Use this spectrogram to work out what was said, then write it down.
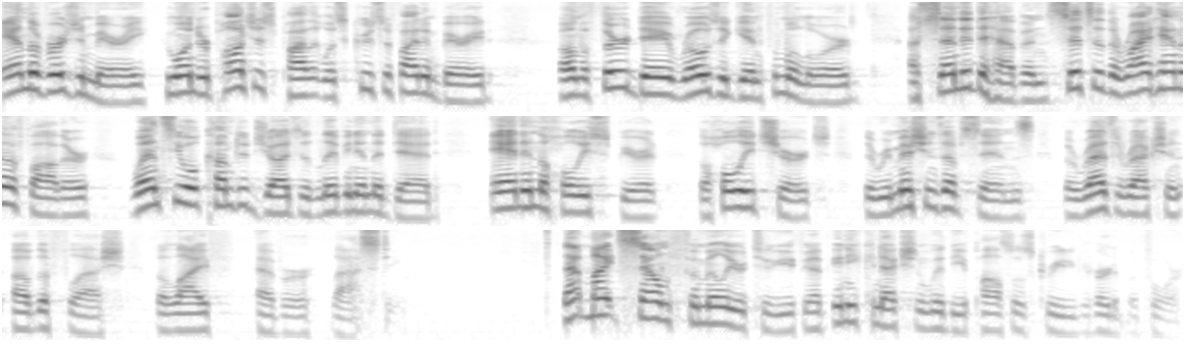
and the Virgin Mary, who under Pontius Pilate was crucified and buried, on the third day rose again from the Lord, ascended to heaven, sits at the right hand of the Father, whence he will come to judge the living and the dead, and in the Holy Spirit the holy church, the remissions of sins, the resurrection of the flesh, the life everlasting. That might sound familiar to you if you have any connection with the Apostles' Creed, if you've heard it before.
